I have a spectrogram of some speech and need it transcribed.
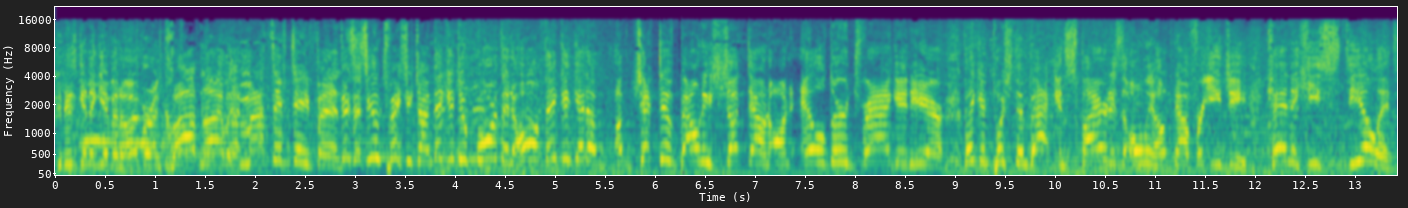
He's going to give it over, and Cloud9 with a massive defense. This is huge spacing time. They can do more than hold. They can get an objective bounty shutdown on Elder Dragon here. They can push them back. Inspired is the only hope now for EG. Can he steal it?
